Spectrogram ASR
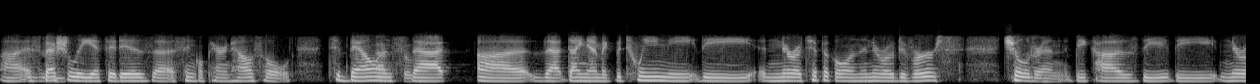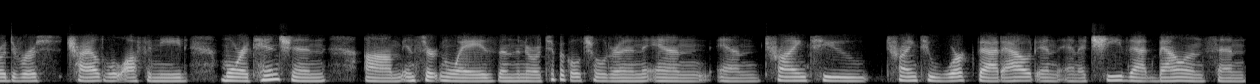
uh, mm-hmm. especially if it is a single parent household to balance absolutely. that uh, that dynamic between the the neurotypical and the neurodiverse children because the the neurodiverse child will often need more attention um, in certain ways than the neurotypical children and and trying to trying to work that out and, and achieve that balance and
